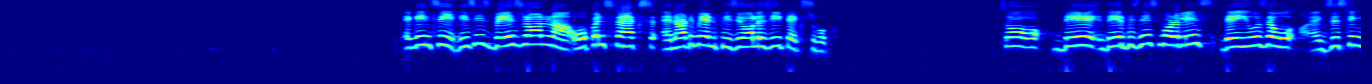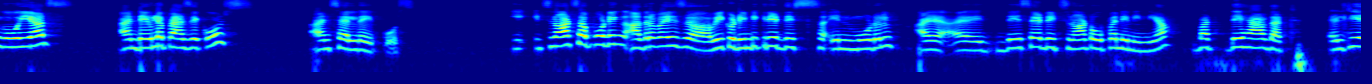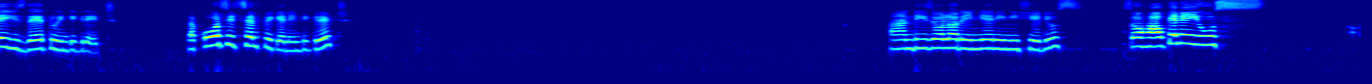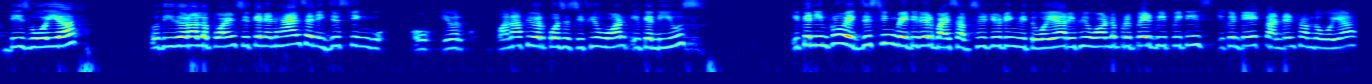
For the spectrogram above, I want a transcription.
Again, see, this is based on uh, OpenStax anatomy and physiology textbook. So, they their business model is they use the o existing OERs and develop as a course and sell the course. It's not supporting otherwise uh, we could integrate this in Moodle. I, I they said it's not open in India, but they have that LTI is there to integrate. The course itself we can integrate. And these all are Indian initiatives. So, how can I use these OER? So, these are all the points you can enhance an existing o- your one of your courses if you want you can reuse. You can improve existing material by substituting with OER. If you want to prepare BPTs, you can take content from the OER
